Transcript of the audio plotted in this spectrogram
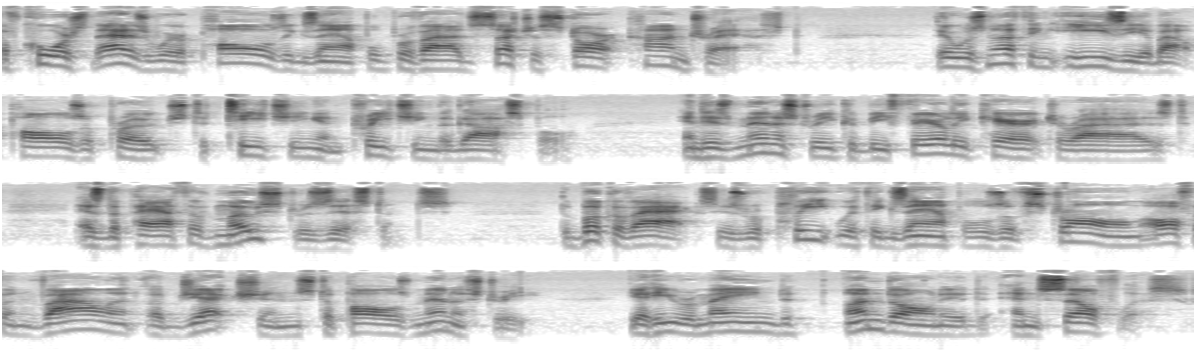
Of course, that is where Paul's example provides such a stark contrast. There was nothing easy about Paul's approach to teaching and preaching the gospel, and his ministry could be fairly characterized as the path of most resistance. The book of Acts is replete with examples of strong, often violent objections to Paul's ministry, yet he remained undaunted and selfless.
